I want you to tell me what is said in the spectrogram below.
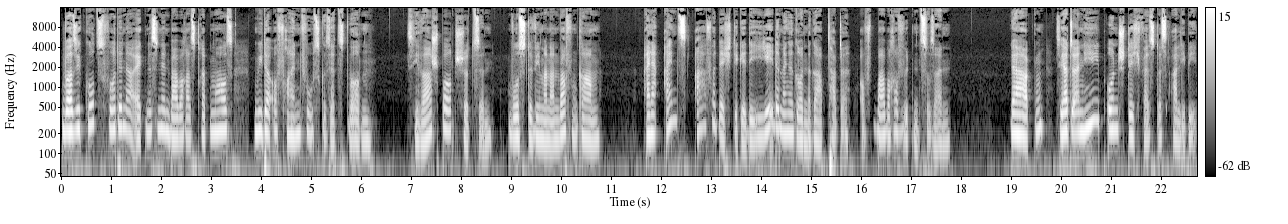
war sie kurz vor den Ereignissen in Barbaras Treppenhaus wieder auf freien Fuß gesetzt worden. Sie war Sportschützin, wusste, wie man an Waffen kam. Eine 1A Verdächtige, die jede Menge Gründe gehabt hatte, auf Barbara wütend zu sein. Der Haken, sie hatte ein hieb- und stichfestes Alibi.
